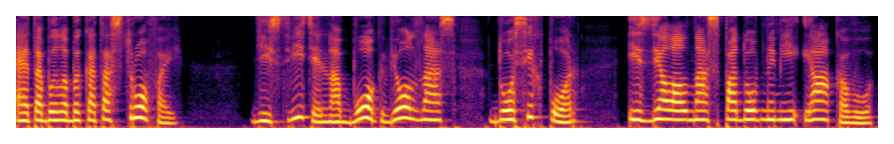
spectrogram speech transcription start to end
Это было бы катастрофой. Действительно, Бог вел нас до сих пор и сделал нас подобными Иакову.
